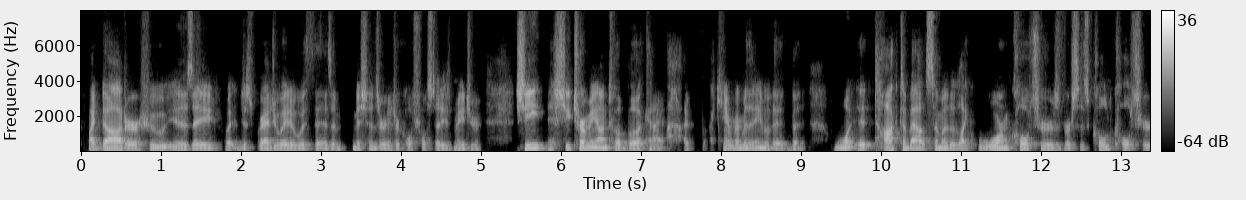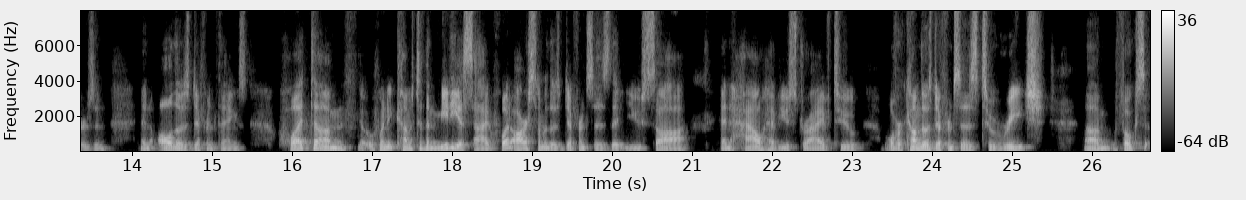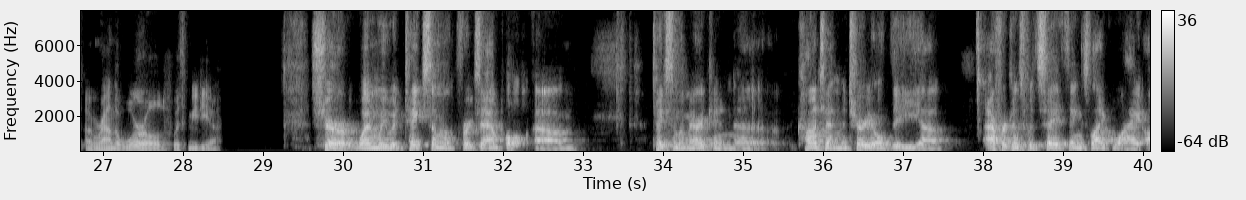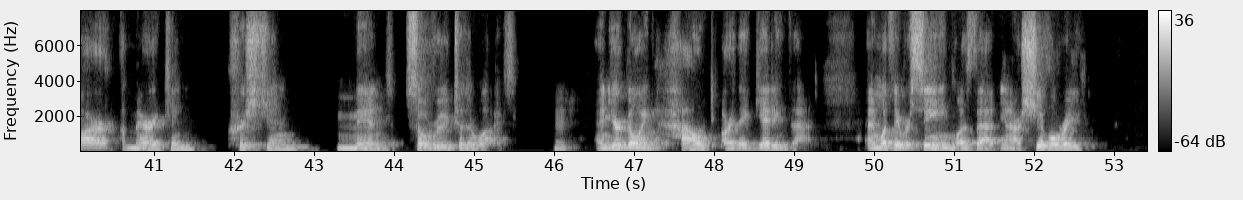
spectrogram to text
my daughter, who is a just graduated with as a missions or intercultural studies major, she she turned me onto a book, and I, I I, can't remember the name of it, but what it talked about some of the like warm cultures versus cold cultures, and and all those different things. What um when it comes to the media side, what are some of those differences that you saw, and how have you strived to overcome those differences to reach um, folks around the world with media? Sure. When we would take some, for example, um, take some American uh, content material, the uh, Africans would say things like, Why are American Christian men so rude to their wives? Hmm. And you're going, How are they getting that? And what they were seeing was that in our chivalry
